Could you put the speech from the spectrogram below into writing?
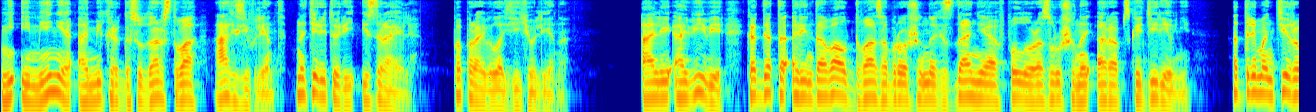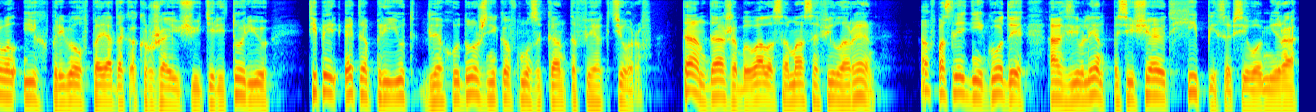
Не имение, а микрогосударство Ахзивленд на территории Израиля, поправила ее Лена. Али Авиви когда-то арендовал два заброшенных здания в полуразрушенной арабской деревне. Отремонтировал их, привел в порядок окружающую территорию. Теперь это приют для художников, музыкантов и актеров. Там даже бывала сама Софи Лорен – а в последние годы Ахзивленд посещают хиппи со всего мира.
